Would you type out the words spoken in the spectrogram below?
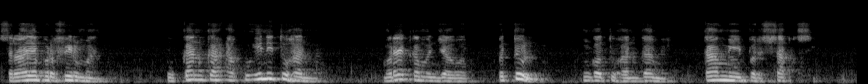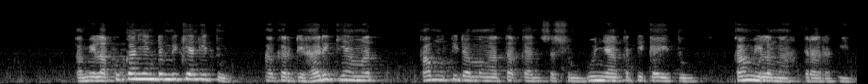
Seraya berfirman bukankah aku ini Tuhan? Mereka menjawab, betul, engkau Tuhan kami. Kami bersaksi. Kami lakukan yang demikian itu, agar di hari kiamat kamu tidak mengatakan sesungguhnya ketika itu kami lengah terhadap ini.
